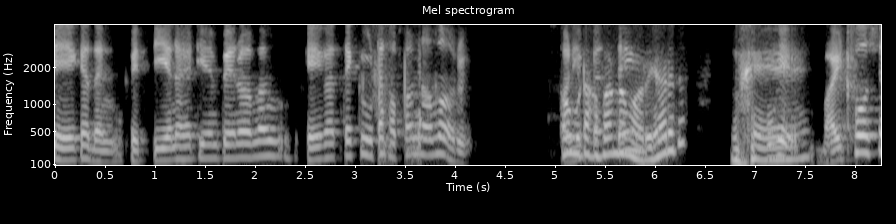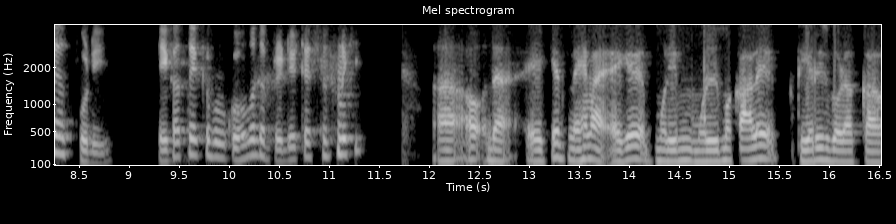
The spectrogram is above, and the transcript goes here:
ඒක දැන් පෙත්තියන හැටියෙන් පේනවමං ඒකත් එක්ක උට හපන්න අමාරු උට හපන්න අමාරු හරිද? බයිට් ෆෝසයක් පොඩි. ඒකත් එක්ක මුන් කොහොමද ප්‍රඩිටෙස්නකි ඔද ඒකෙත් මෙහෙම ඒක මුලින් මුල්ම කාලේ තියරිස් ගොඩක්කාව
